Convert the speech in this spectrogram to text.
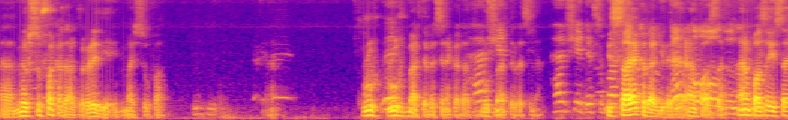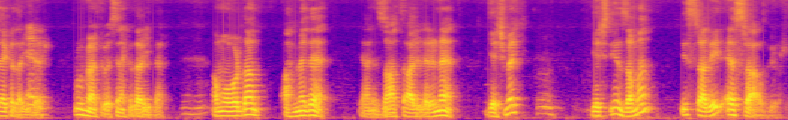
e, mevsufa kadardır. Öyle diyeyim mevsufa. Hı hı. Ruh Ve ruh mertebesine kadar. her Ruh şey- mertebesine. Her şeyde İsa'ya kadar gider da en o fazla. En fazla. İsa'ya kadar gider. Evet. Ruh mertebesine kadar gider. Hı hı. Ama oradan Ahmet'e yani zat-ı alilerine geçmek Hı. geçtiğin zaman İsra değil Esra alıyor.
